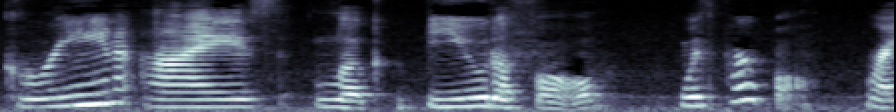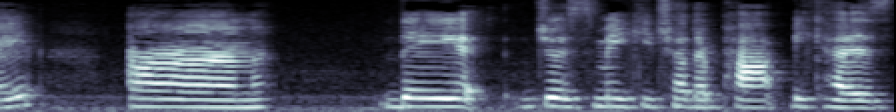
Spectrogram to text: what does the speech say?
Green eyes look beautiful with purple, right? Um, they just make each other pop because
